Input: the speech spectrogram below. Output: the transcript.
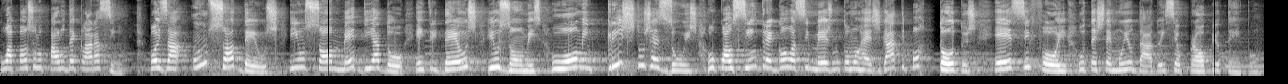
o apóstolo Paulo declara assim: Pois há um só Deus e um só mediador entre Deus e os homens, o homem Cristo Jesus, o qual se entregou a si mesmo como resgate por todos. Esse foi o testemunho dado em seu próprio tempo.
